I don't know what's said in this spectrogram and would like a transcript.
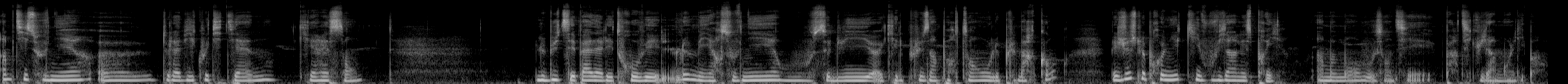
un petit souvenir euh, de la vie quotidienne qui est récent. Le but c'est pas d'aller trouver le meilleur souvenir ou celui euh, qui est le plus important ou le plus marquant, mais juste le premier qui vous vient à l'esprit, un moment où vous vous sentiez particulièrement libre.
